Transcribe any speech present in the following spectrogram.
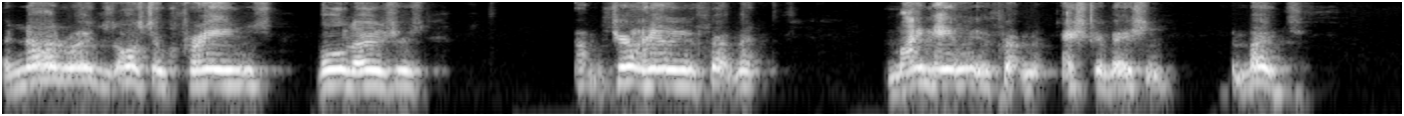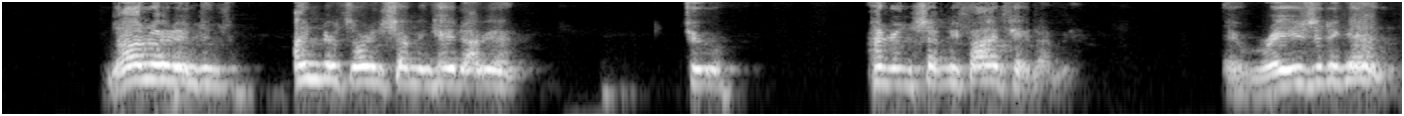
But non-road is also cranes, bulldozers, um, material handling equipment, mine handling equipment, excavation, and boats. Non-road engines under 37 kW to 175 kW. They raise it again.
